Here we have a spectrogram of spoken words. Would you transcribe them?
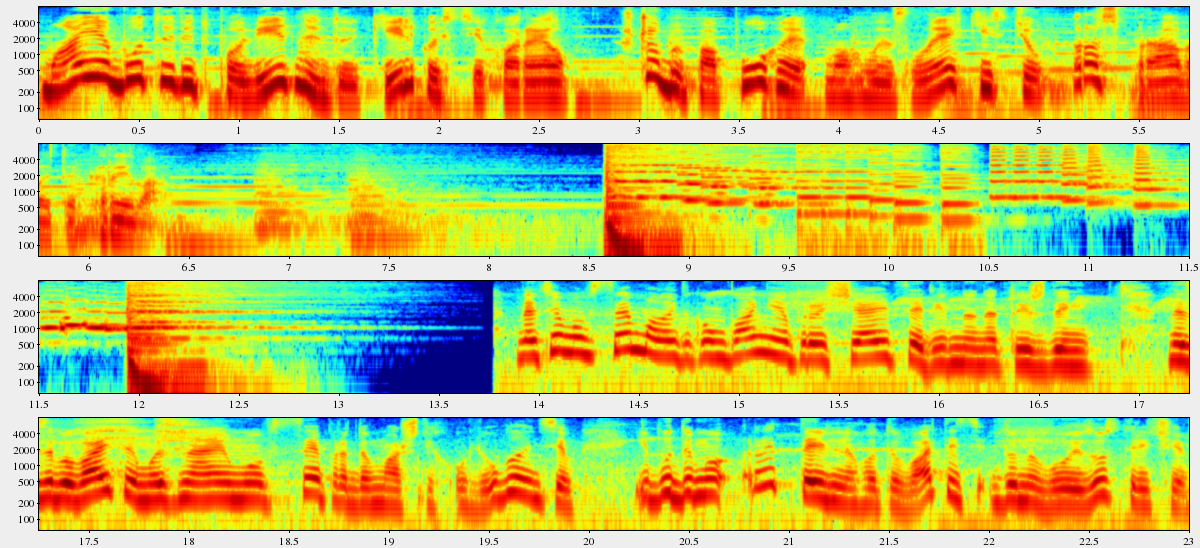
має бути відповідний до кількості корел, щоби папуги могли з легкістю розправити крила. На цьому все. Маленька компанія прощається рівно на тиждень. Не забувайте, ми знаємо все про домашніх улюбленців і будемо ретельно готуватись до нової зустрічі.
